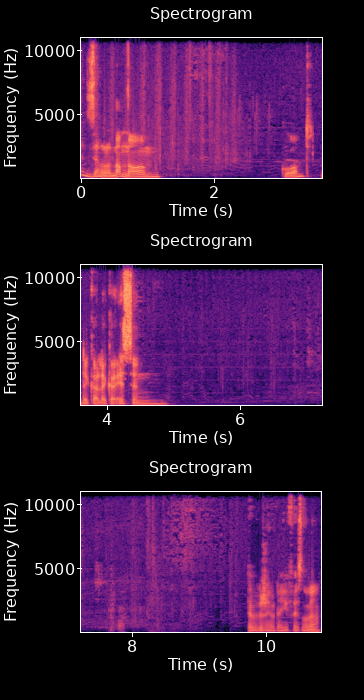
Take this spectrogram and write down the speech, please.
nom nom. Kommt, lecker, lecker essen. Da wird wahrscheinlich auch gleich gefressen, oder?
